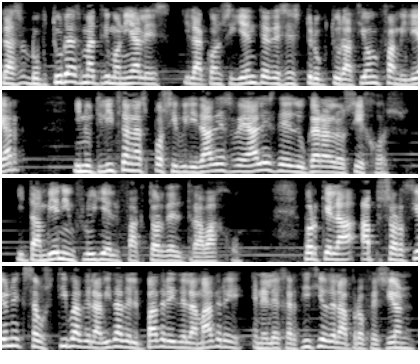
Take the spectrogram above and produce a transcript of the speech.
Las rupturas matrimoniales y la consiguiente desestructuración familiar inutilizan las posibilidades reales de educar a los hijos, y también influye el factor del trabajo porque la absorción exhaustiva de la vida del padre y de la madre en el ejercicio de la profesión,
